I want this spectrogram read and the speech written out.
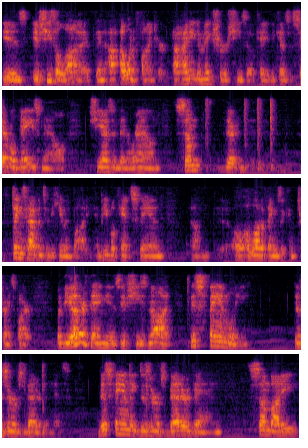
is if she's alive, then I, I want to find her. I, I need to make sure she's okay because several days now she hasn't been around. Some there things happen to the human body, and people can't stand um, a, a lot of things that can transpire. But the other thing is, if she's not, this family deserves better than this. This family deserves better than somebody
